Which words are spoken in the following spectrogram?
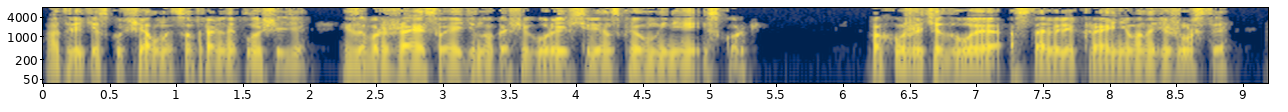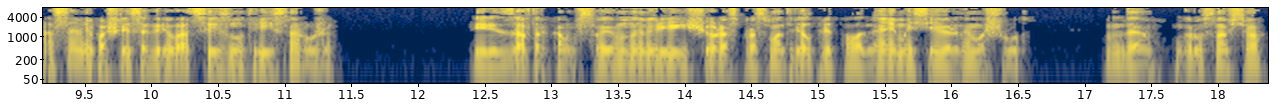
а третий скучал на центральной площади, изображая своей одинокой фигурой вселенское уныние и скорбь. Похоже, те двое оставили крайнего на дежурстве, а сами пошли согреваться изнутри и снаружи. Перед завтраком в своем номере еще раз просмотрел предполагаемый северный маршрут. Да, грустно все.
